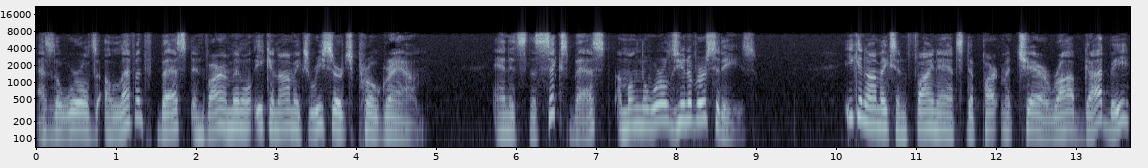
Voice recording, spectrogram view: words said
as the world's 11th best environmental economics research program. And it's the sixth best among the world's universities. Economics and Finance Department Chair Rob Godby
